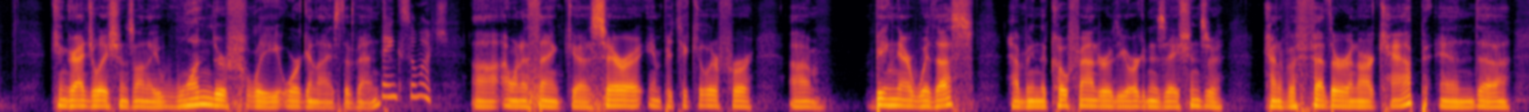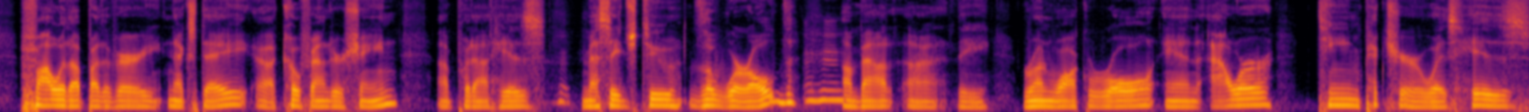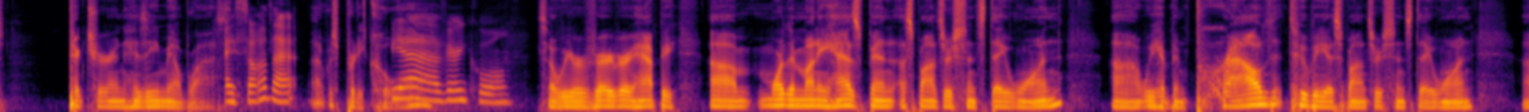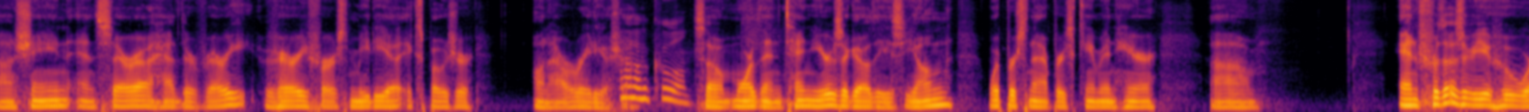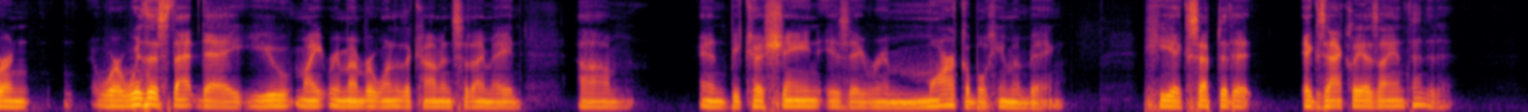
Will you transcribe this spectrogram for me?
congratulations on a wonderfully organized event. thanks so much. Uh, I want to thank uh, Sarah in particular for um, being there with us, having the co-founder of the organizations, a kind of a feather in our cap, and uh, followed up by the very next day, uh, co-founder Shane uh, put out his message to the world Mm-hmm. about uh, the run, walk, roll, and our team picture was his picture in his email blast. I saw that. that was pretty cool. Yeah, very cool. So we were very, very happy. Um, More Than Money has been a sponsor since day one. Uh, we have been proud to be a sponsor since day one. Uh, Shane and Sarah had their very, very first media exposure on our radio show. Oh, cool. So more than 10 years ago, these young whippersnappers came in here. Um, and for those of you who were were with us that day, you might remember one of the comments that I made. Um, and because Shane is a remarkable human being, he accepted it exactly as I intended it,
